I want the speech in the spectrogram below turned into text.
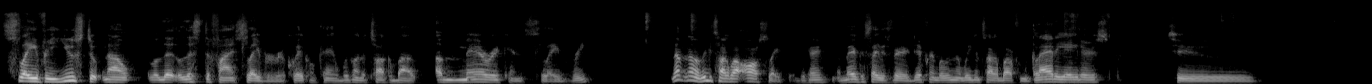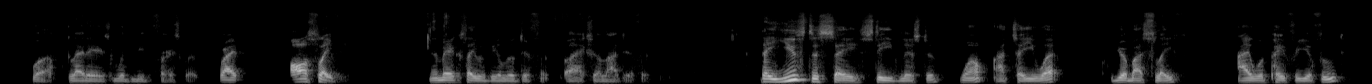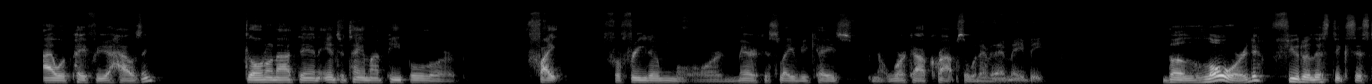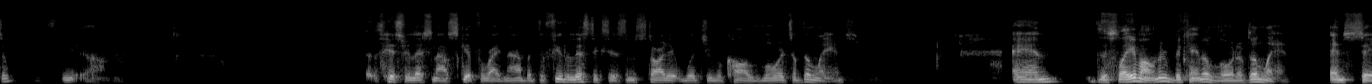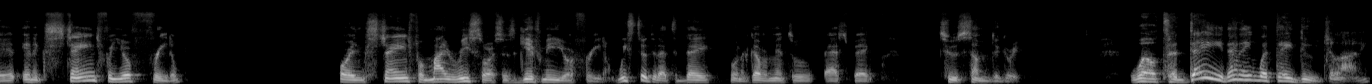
slavery used to now let, us define slavery real quick okay we're going to talk about american slavery no no we can talk about all slavery okay american slavery is very different but we can, we can talk about from gladiators to well gladiators wouldn't be the first but right? All slavery. American slavery would be a little different or actually a lot different. They used to say steve lister well i tell you what you're my slave. I would pay for your food. I would pay for your housing. Going on out there and entertain my people or fight for freedom or American slavery case, you know, work out crops or whatever that may be. The Lord feudalistic system, um, history lesson I'll skip for right now, but the feudalistic system started what you would call lords of the lands. And the slave owner became a lord of the land and said, in exchange for your freedom, or in exchange for my resources, give me your freedom. We still do that today from a governmental aspect to some degree. Well, today, that ain't what they do, Jelani.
